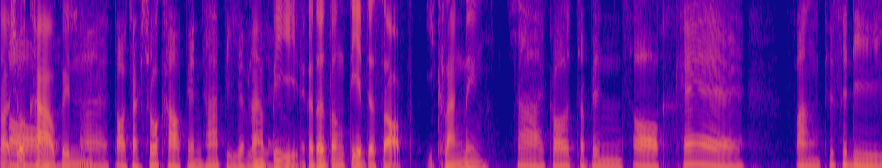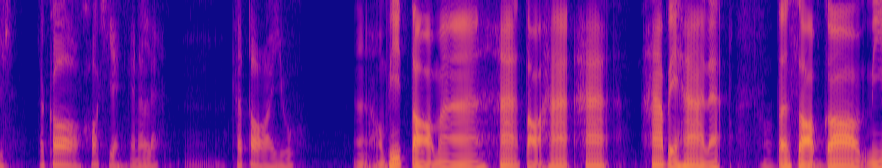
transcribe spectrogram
ต่อชั่วคราวเป็นใช่ต่อจากชั่วคราวเป็นห้าปีเรียบร้อยห้าแล้วปีแล้วก็ต้องต้องเตรียมจะสอบอีกครั้งหนึ่งใช่ก็จะเป็นสอบแค่ฟังทฤษฎีแล้วก็ข้อเขียนกันนั่นแหละแค่ต่ออายุอ่าของพี่ต่อมาห้าต่อห้าห้าห้าไปห้าแล้ว ตอนสอบก็มี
